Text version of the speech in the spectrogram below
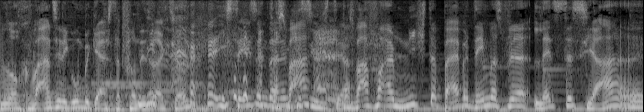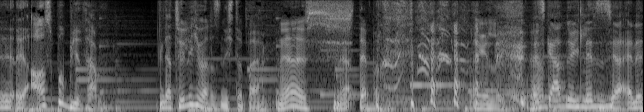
noch wahnsinnig unbegeistert von dieser Aktion. Ich sehe es in Das deinem war, Gesicht. Ja. das war vor allem nicht dabei bei dem, was wir letztes Jahr äh, ausprobiert haben. Natürlich war das nicht dabei. Ja, es ja. deppert. Eigentlich. Ja. Es gab nämlich letztes Jahr eine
